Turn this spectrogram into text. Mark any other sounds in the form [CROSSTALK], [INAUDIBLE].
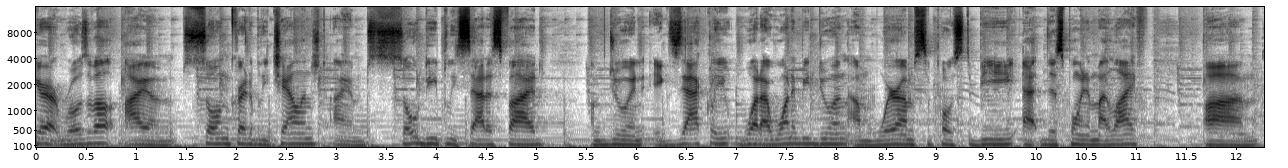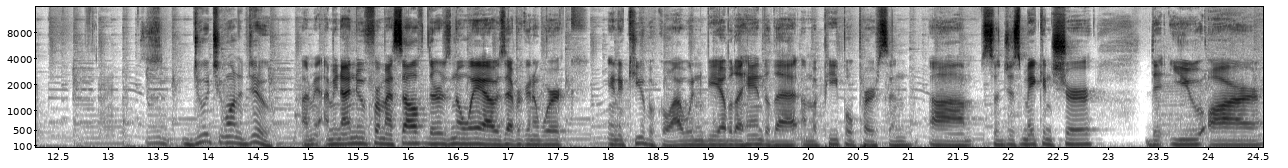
here at Roosevelt, I am so incredibly challenged. I am so deeply satisfied. I'm doing exactly what I want to be doing. I'm where I'm supposed to be at this point in my life. Um, do what you want to do. I mean, I mean, I knew for myself there's no way I was ever going to work in a cubicle. I wouldn't be able to handle that. I'm a people person. Um, so just making sure that you are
